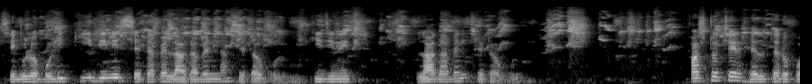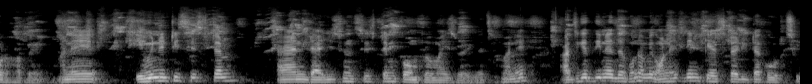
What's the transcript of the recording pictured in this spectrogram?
সেগুলো বলি, কী জিনিস সেটাপে লাগাবেন না সেটাও বলব। কী জিনিস লাগাবেন সেটাও বলব। ফার্স্ট হচ্ছে হেলথের ওপর হবে। মানে immunity system and digestion system compromise হয়ে গেছে। মানে আজকের দিনে দেখুন, আমি অনেক দিন কেস স্টাডিটা করছি।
